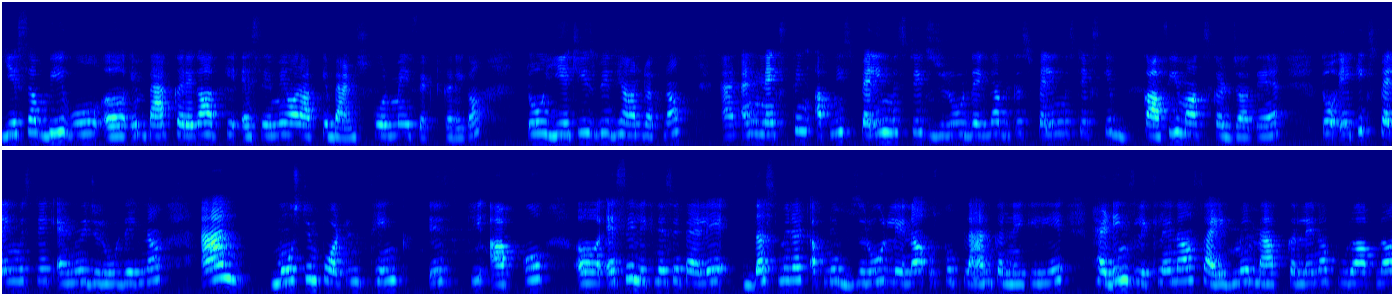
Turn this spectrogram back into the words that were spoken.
ये सब भी वो इम्पैक्ट uh, करेगा आपके ऐसे में और आपके बैंड स्कोर में इफ़ेक्ट करेगा। तो ये चीज़ भी ध्यान रखना। एंड एंड नेक्स्ट थिंग अपनी स्पेलिंग मिस्टेक्स ज़रूर देखना बिकॉज़ स्पेलिंग मिस्टेक्स के काफ़ी मार्क्स कट जाते हैं। तो एक एक स्पेलिंग मिस्टेक एंड में ज़रूर देखना। And most important thing is कि आपको ऐसे लिखने से पहले 10 मिनट अपने ज़रूर लेना, उसको प्लान करने के लिए हेडिंग्स लिख लेना साइड में मैप कर लेना, पूरा अपना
